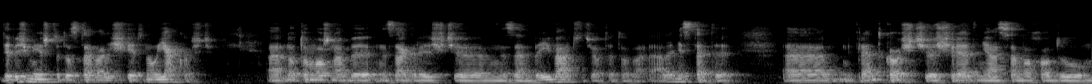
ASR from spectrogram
Gdybyśmy jeszcze dostawali świetną jakość, no to można by zagryźć zęby i walczyć o te towary. Ale niestety e, prędkość średnia samochodu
